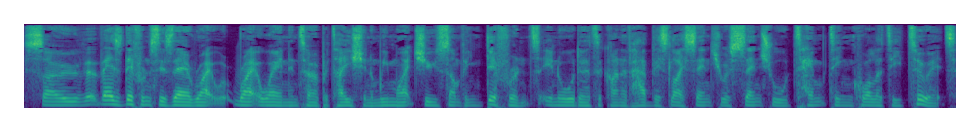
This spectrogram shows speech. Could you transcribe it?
So there's differences there right right away in interpretation, and we might choose something different in order to kind of have this licentious, sensual, tempting quality to it.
